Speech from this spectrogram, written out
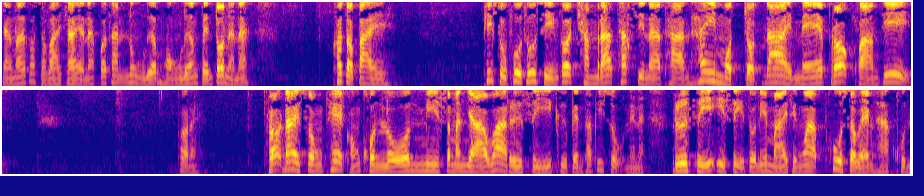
อย่างน้อยก็สบายใจนะก็ท่านนุ่งเหลือมหงเหลืองเป็นต้นอะนะข้อต่อไปภิกษุผู้ทุศีลก็ชำระทักษิณาทานให้หมดจดได้แม้เพราะความที่เพราะอะไร เพราะได้ทรงเพศของคนโลนมีสมัญญาว่าฤาษีคือเป็นพระพิสุเนี่ยนะฤาษีอิสิตัวนี้หมายถึงว่าผู้สแสวงหาคุณ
